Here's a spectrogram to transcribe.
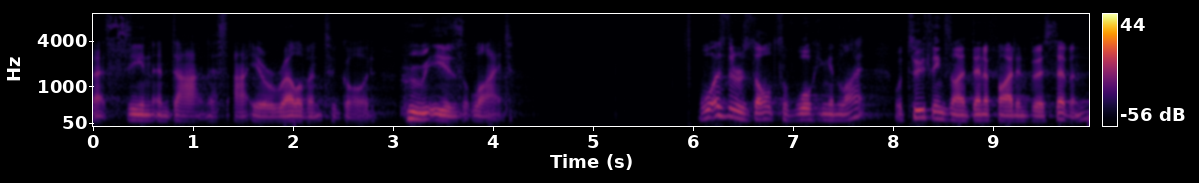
that sin and darkness are irrelevant to God, who is light. What is the results of walking in light? Well, two things I identified in verse 7.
